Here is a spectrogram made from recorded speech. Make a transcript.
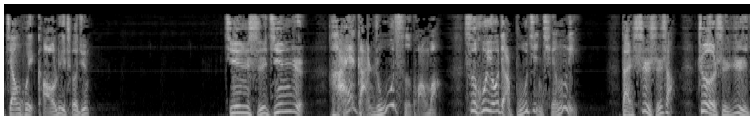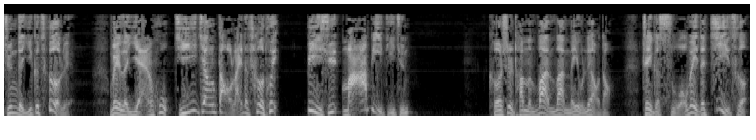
将会考虑撤军。今时今日还敢如此狂妄，似乎有点不近情理。但事实上，这是日军的一个策略，为了掩护即将到来的撤退，必须麻痹敌军。可是他们万万没有料到。这个所谓的计策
